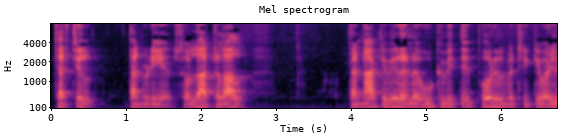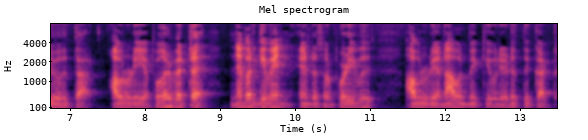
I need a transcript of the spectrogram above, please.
சர்ச்சில் தன்னுடைய சொல்லாற்றலால் தன் நாட்டு வீரர்களை ஊக்குவித்து போரில் வெற்றிக்கு வழிவகுத்தார். அவருடைய புகழ்பெற்ற நெவர் கிவென் என்ற சொற்பொழிவு அவருடைய நாவன்மைக்கு ஒரு எடுத்துக்காட்டு.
